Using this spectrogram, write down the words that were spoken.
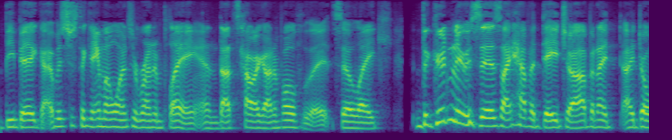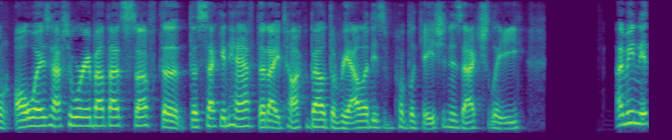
be big. It was just a game I wanted to run and play, and that's how I got involved with it. So like, the good news is I have a day job, and I I don't always have to worry about that stuff. The the second half that I talk about the realities of publication is actually, I mean, it,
